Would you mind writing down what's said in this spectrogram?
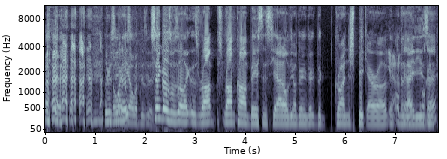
I have no idea this? what this is. Singles was uh, like this rom rom com based in Seattle, you know, during the, the grunge peak era in- Yeah. in, the Okay, nineties. okay.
